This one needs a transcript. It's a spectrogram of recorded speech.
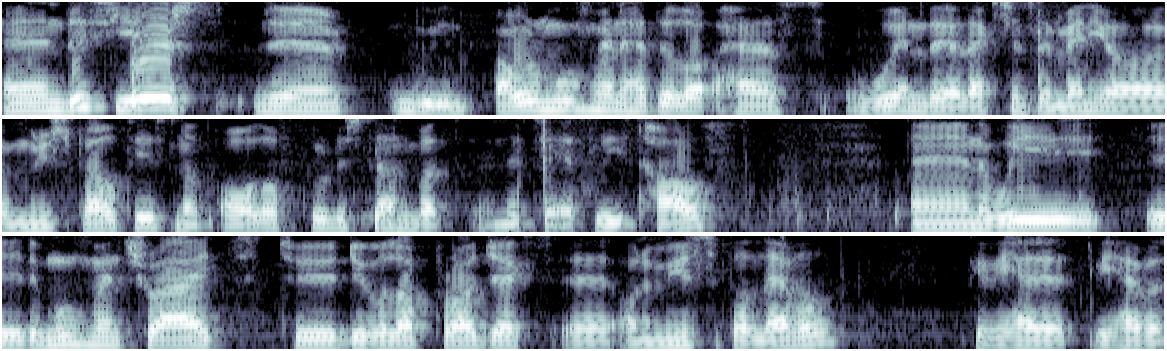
And this year's the, we, our movement had a lot has won the elections in many uh, municipalities, not all of Kurdistan, but let's say at least half. And we, uh, the movement tried to develop projects uh, on a municipal level okay, we had a we have a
